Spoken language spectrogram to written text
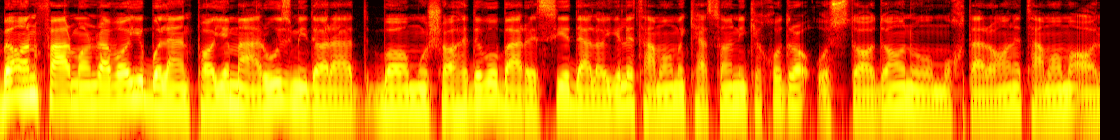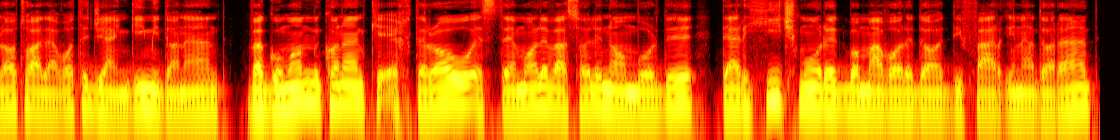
به آن فرمانروای بلندپایه معروض می دارد با مشاهده و بررسی دلایل تمام کسانی که خود را استادان و مخترعان تمام آلات و ادوات جنگی می دانند و گمان می کنند که اختراع و استعمال وسایل نامبرده در هیچ مورد با موارد عادی فرقی ندارد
